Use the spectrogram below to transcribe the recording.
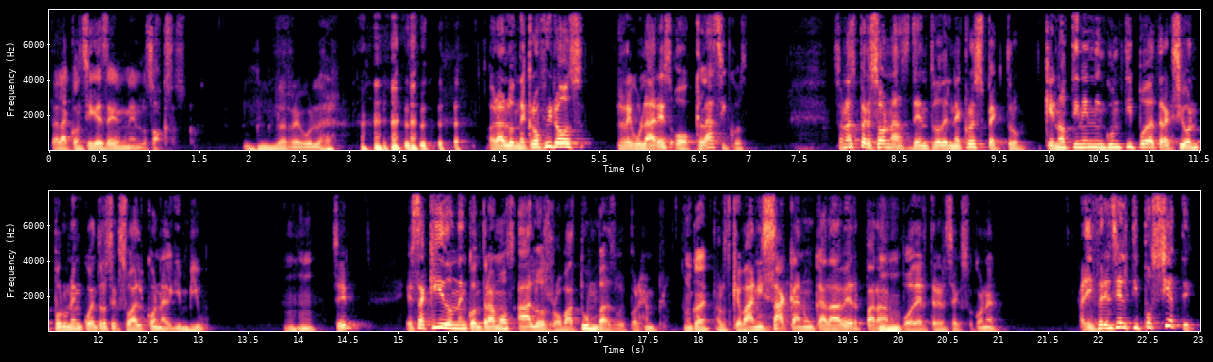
Te la consigues en, en los Oxxos. Ujú, La regular. Ahora, los necrófilos regulares o clásicos son las personas dentro del necroespectro que no tienen ningún tipo de atracción por un encuentro sexual con alguien vivo. ¿Sí? Es aquí donde encontramos a los robatumbas, güey, por ejemplo. A los que van y sacan un cadáver para poder tener sexo con él. A diferencia del tipo 7,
